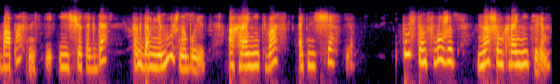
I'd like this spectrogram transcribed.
в опасности и еще тогда, когда мне нужно будет охранить вас от несчастья. Пусть он служит нашим хранителем.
